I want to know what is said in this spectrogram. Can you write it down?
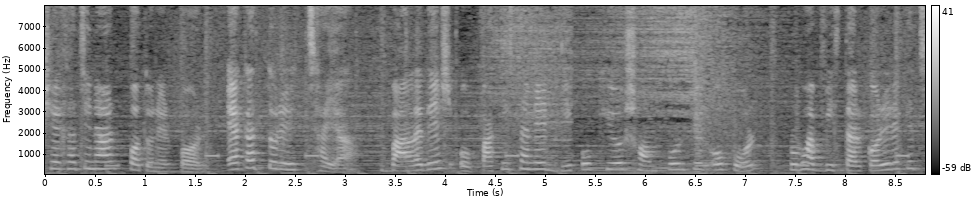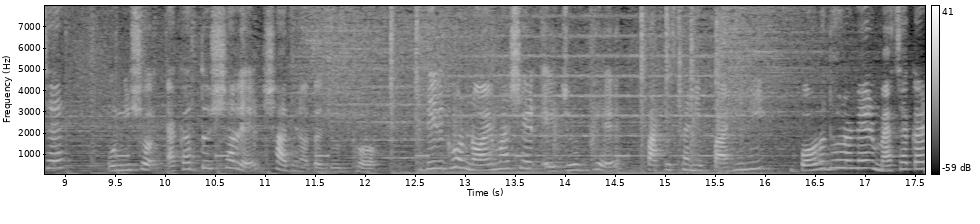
শেখ হাসিনার পতনের পর। একাত্তরের ছায়া, বাংলাদেশ ও পাকিস্তানের দ্বিপক্ষীয় সম্পর্কের ওপর প্রভাব বিস্তার করে রেখেছে উনিশশো একাত্তর সালের স্বাধীনতা যুদ্ধ। দীর্ঘ নয় মাসের এই যুদ্ধে পাকিস্তানি বাহিনী বড় ধরনের ম্যাচাকার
